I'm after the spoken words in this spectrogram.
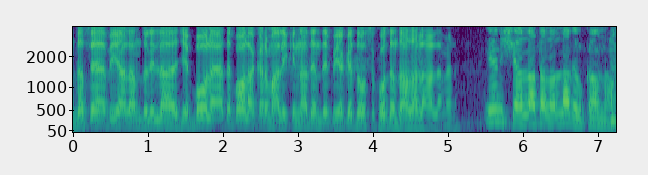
ਦੱਸਿਆ ਵੀ ਅਲਹਮਦੁਲਿਲਾ ਜੇ ਬੋਲ ਆਇਆ ਤੇ ਬੋਲਾ ਕਰਮਾਂ ਵਾਲੀ ਕਿੰਨਾ ਦਿੰਦੇ ਪਈ ਅੱਗੇ ਦੋਸਤ ਖੁਦ ਅੰਦਾਜ਼ਾ ਲਾ ਲੈ ਮੈਨ। ਇਨਸ਼ਾਅੱਲਾ ਤਾਲਾ ਅੱਲਾ ਦੇ ਹੁਕਮ ਨਾਲ।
